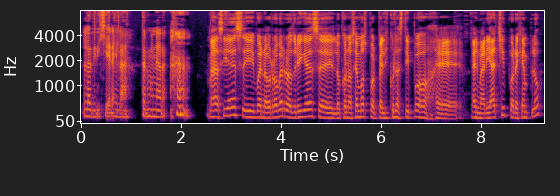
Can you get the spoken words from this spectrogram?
la dirigiera y la terminara. Así es, y bueno, Robert Rodríguez eh, lo conocemos por películas tipo eh, El Mariachi, por ejemplo,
